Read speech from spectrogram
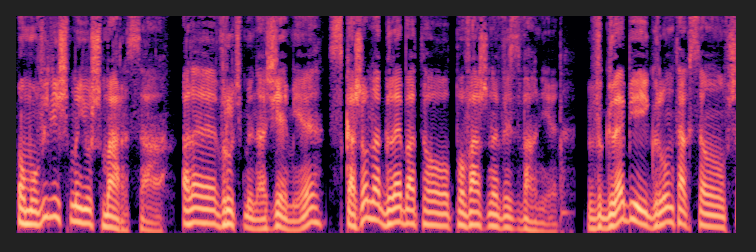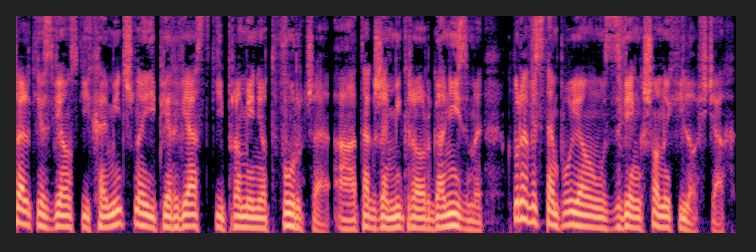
Omówiliśmy już Marsa, ale wróćmy na Ziemię. Skażona gleba to poważne wyzwanie. W glebie i gruntach są wszelkie związki chemiczne i pierwiastki promieniotwórcze, a także mikroorganizmy, które występują w zwiększonych ilościach.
